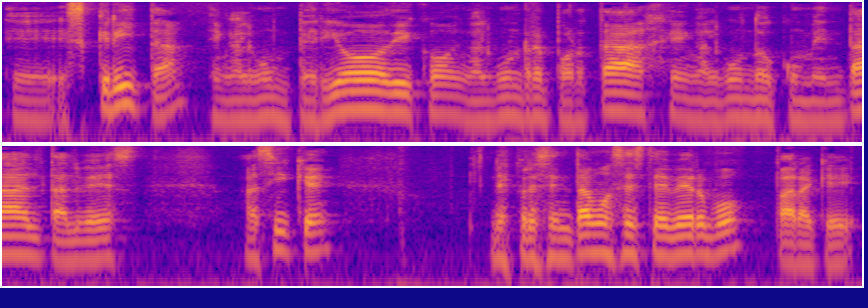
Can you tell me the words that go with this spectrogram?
eh, escrita, en algún periódico, en algún reportaje, en algún documental tal vez. Así que les presentamos este verbo para que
